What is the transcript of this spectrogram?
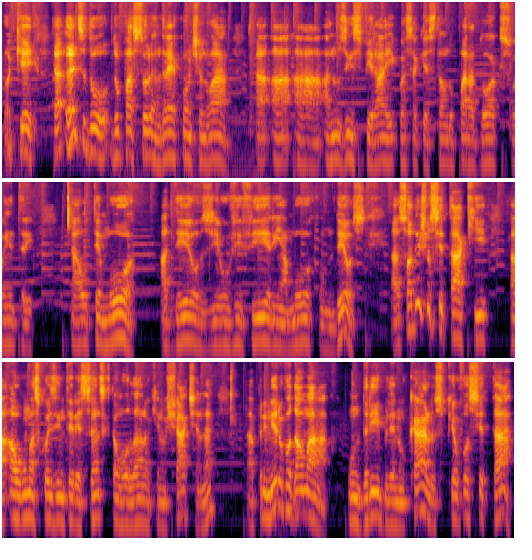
Ok. Antes do, do pastor André continuar a, a, a, nos inspirar aí com essa questão do paradoxo entre ah, o temor a Deus e o viver em amor com Deus, ah, só deixa eu citar aqui ah, algumas coisas interessantes que estão rolando aqui no chat, né? Ah, primeiro vou dar uma, um drible no Carlos, porque eu vou citar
